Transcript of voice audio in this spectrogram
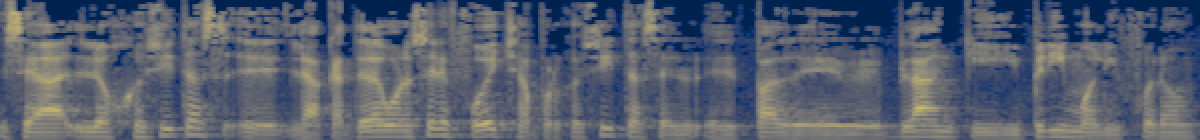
O sea, los jesuitas, eh, la Catedral de Buenos Aires fue hecha por jesuitas, el, el padre Blanqui y Primoli fueron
